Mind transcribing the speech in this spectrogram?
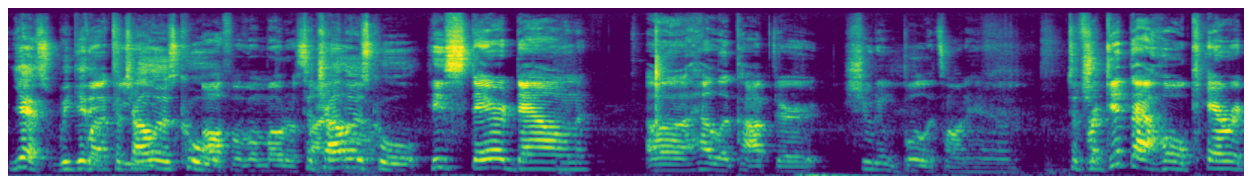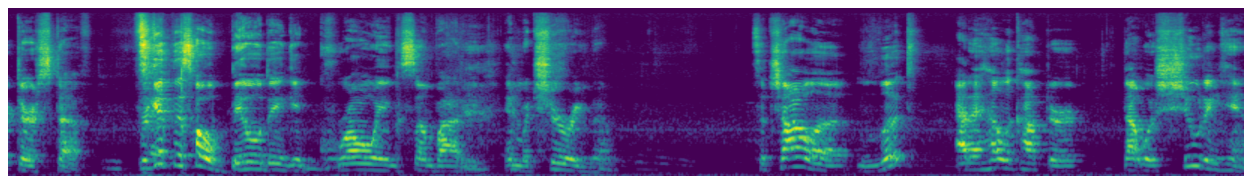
Yes, we get it. Bucky T'Challa is cool. off of a motorcycle. T'Challa is cool. He stared down a helicopter, shooting bullets on him. T'Ch- Forget that whole character stuff. Forget this whole building and growing somebody and maturing them. T'Challa looked at a helicopter that was shooting him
